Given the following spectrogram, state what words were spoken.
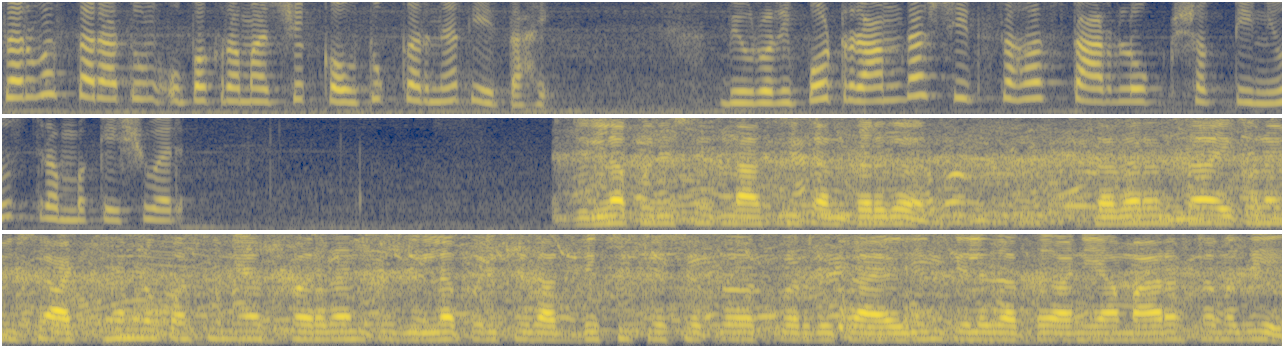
सर्व स्तरातून उपक्रमाचे कौतुक करण्यात येत आहे. ब्युरो रिपोर्ट रामदास चितसह स्टार लोकशक्ती न्यूज त्र्यंबकेश्वर. जिल्हा परिषद नाशिक अंतर्गत साधारणतः एकोणावीसशे अठ्ठ्याण्णवपासून या स्पर्धांचं जिल्हा परिषद अध्यक्ष चषक स्पर्धेचं आयोजन केलं जातं आणि या महाराष्ट्रामध्ये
